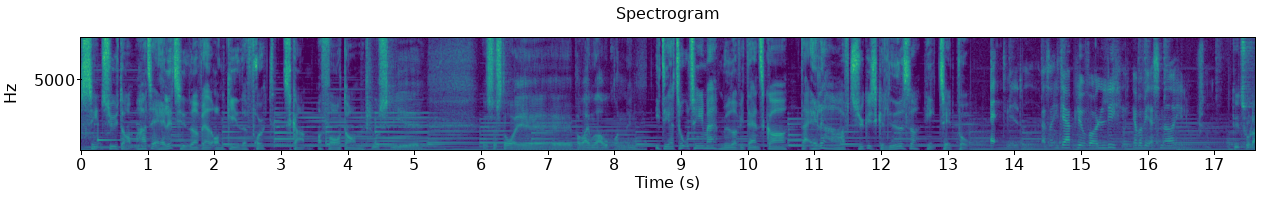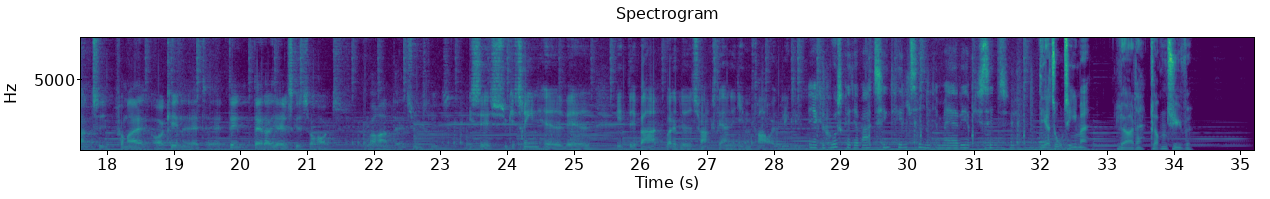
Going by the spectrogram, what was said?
Sindssygdom har til alle tider været omgivet af frygt, skam og fordomme. Pludselig øh, så står jeg øh, på vej mod afgrunden. Ikke? I DR2-tema møder vi danskere, der alle har haft psykiske lidelser helt tæt på. Alt væltede. Altså, jeg blev voldelig. Jeg var ved at smadre hele huset. Det tog lang tid for mig at erkende, at, at den datter, jeg elskede så højt, var ramt af en psykisk lidelse. Hvis øh, psykiatrien havde været et øh, barn, var det blevet tvangsfjernet hjemmefra øjeblikkeligt. Jeg kan huske, at jeg bare tænkte hele tiden, at jeg er ved at blive sindssyg. DR2-tema lørdag kl. 20.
